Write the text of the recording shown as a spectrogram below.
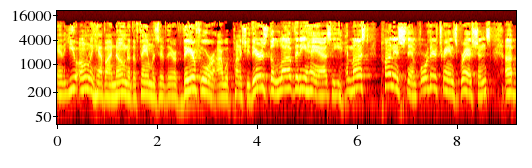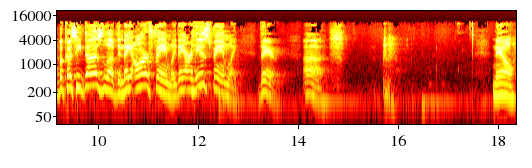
And you only have I known of the families of there. Therefore I will punish you. There's the love that he has. He must punish them for their transgressions uh, because he does love them. They are family. They are his family there. Uh, now,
